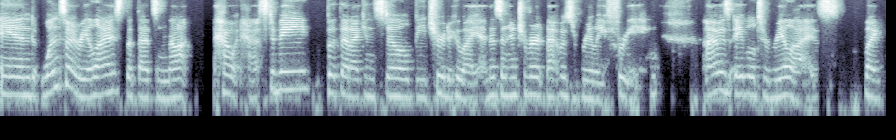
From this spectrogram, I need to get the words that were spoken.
and once i realized that that's not how it has to be, but that I can still be true to who I am as an introvert, that was really freeing. I was able to realize, like,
